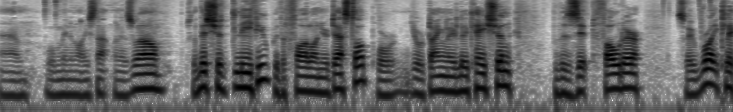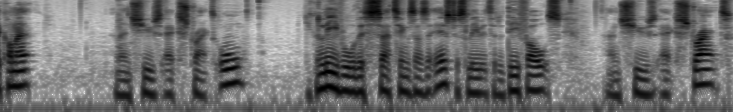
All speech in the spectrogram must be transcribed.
Um, we'll minimize that one as well. So this should leave you with a file on your desktop or your download location with a zipped folder. So right click on it and then choose extract all. You can leave all this settings as it is, just leave it to the defaults and choose extract.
